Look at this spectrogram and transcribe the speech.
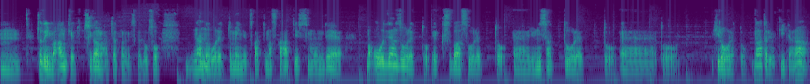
うん。ちょっと今アンケート違うの貼っちゃったんですけど、そう。何のウォレットメインで使ってますかっていう質問で、まあ、 Ordinals Wallet、Xverse ウォレット、えー、 UniSat Wallet、えー、と、 Hiro Wallet のあたりを聞いたら、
